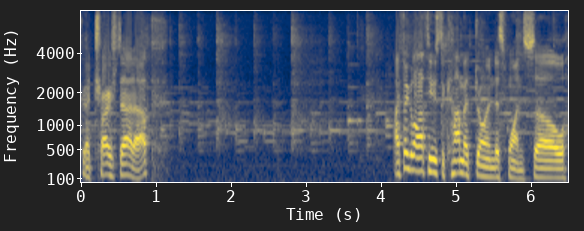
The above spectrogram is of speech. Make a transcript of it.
Gonna charge that up. I think I'll have to use the Combat in this one, so...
